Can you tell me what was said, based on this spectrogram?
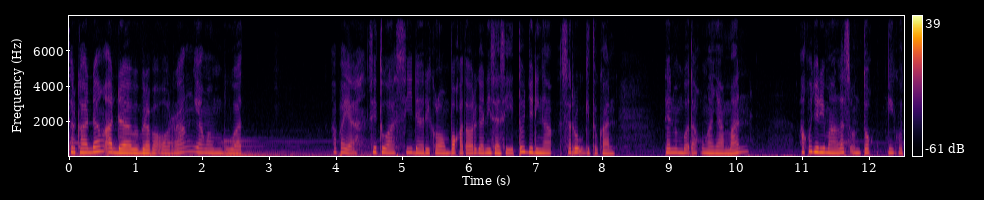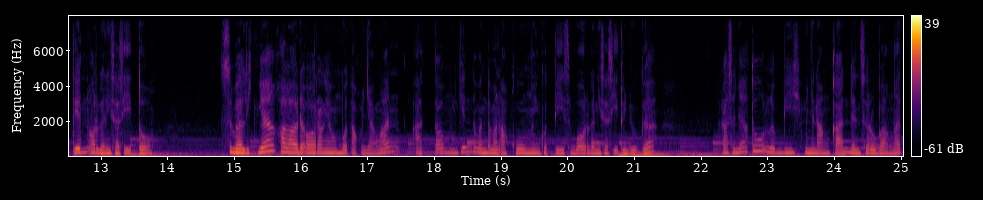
terkadang ada beberapa orang yang membuat apa ya situasi dari kelompok atau organisasi itu jadi nggak seru gitu kan dan membuat aku nggak nyaman aku jadi males untuk ngikutin organisasi itu Sebaliknya, kalau ada orang yang membuat aku nyaman, atau mungkin teman-teman aku mengikuti sebuah organisasi itu juga, rasanya tuh lebih menyenangkan dan seru banget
